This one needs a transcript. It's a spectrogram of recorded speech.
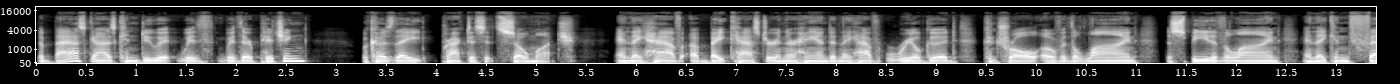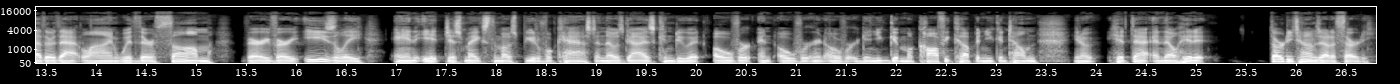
The bass guys can do it with with their pitching because they practice it so much. And they have a bait caster in their hand and they have real good control over the line, the speed of the line, and they can feather that line with their thumb very, very easily. And it just makes the most beautiful cast. And those guys can do it over and over and over again. You can give them a coffee cup and you can tell them, you know, hit that, and they'll hit it 30 times out of 30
